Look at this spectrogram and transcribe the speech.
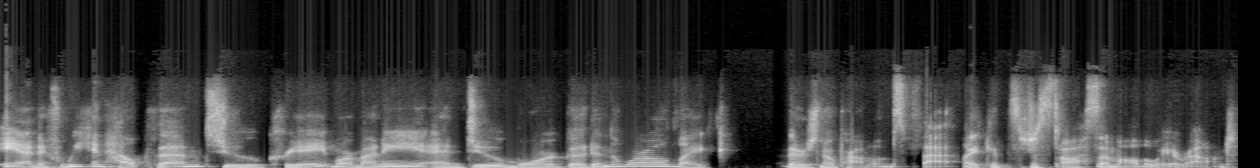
And if we can help them to create more money and do more good in the world, like there's no problems with that. Like it's just awesome all the way around.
